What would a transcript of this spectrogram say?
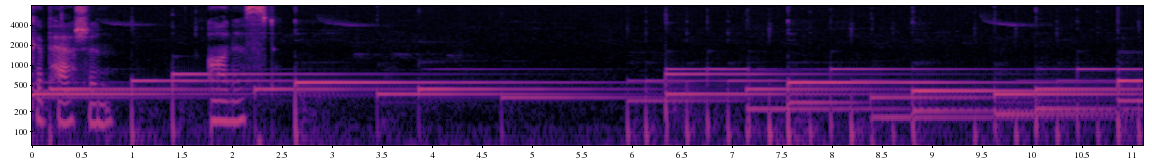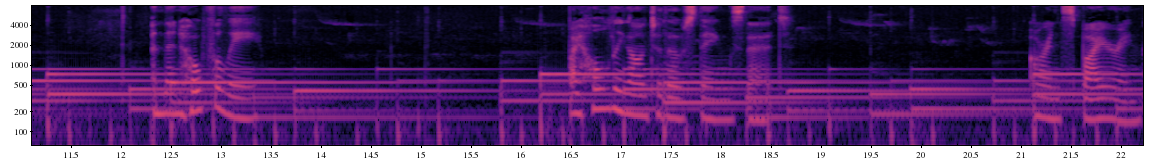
compassion, honest. And then hopefully, by holding on to those things that are inspiring,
